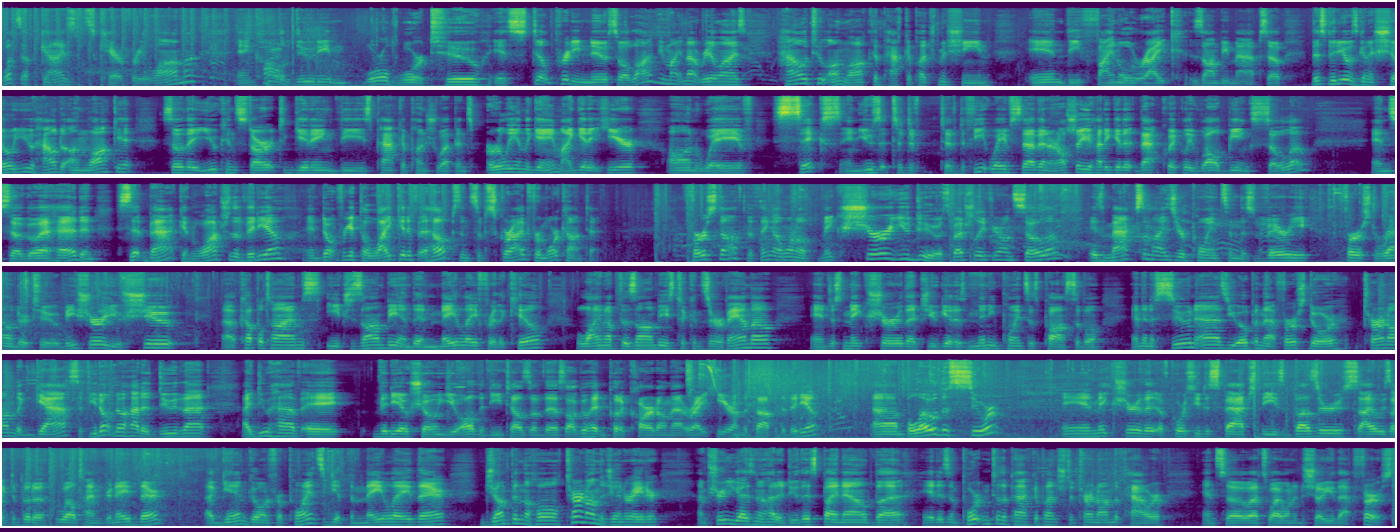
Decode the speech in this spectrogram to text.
What's up guys, it's Carefree Llama, and Call of Duty World War II is still pretty new, so a lot of you might not realize how to unlock the Pack-a-Punch machine in the Final Reich zombie map. So this video is going to show you how to unlock it so that you can start getting these Pack-a-Punch weapons early in the game. I get it here on Wave 6 and use it to, de to defeat Wave 7, and I'll show you how to get it that quickly while being solo. And so go ahead and sit back and watch the video. And don't forget to like it if it helps and subscribe for more content. First off, the thing I want to make sure you do, especially if you're on solo, is maximize your points in this very first round or two. Be sure you shoot a couple times each zombie and then melee for the kill. Line up the zombies to conserve ammo and just make sure that you get as many points as possible and then as soon as you open that first door, turn on the gas. If you don't know how to do that, I do have a video showing you all the details of this. I'll go ahead and put a card on that right here on the top of the video. Um, below the sewer, and make sure that, of course, you dispatch these buzzers. I always like to put a well-timed grenade there. Again, going for points, get the melee there. Jump in the hole, turn on the generator. I'm sure you guys know how to do this by now, but it is important to the Pack-a-Punch to turn on the power and so that's why I wanted to show you that first.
